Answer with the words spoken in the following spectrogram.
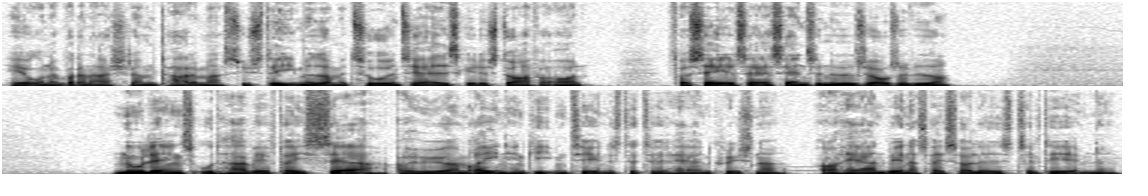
herunder Varanashram Dharma, systemet og metoden til at adskille stof og ånd, forsagelse af sansenydelse osv., nu længes Udhav efter især at høre om ren hengiven tjeneste til Herren Krishna, og Herren vender sig således til det emne.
